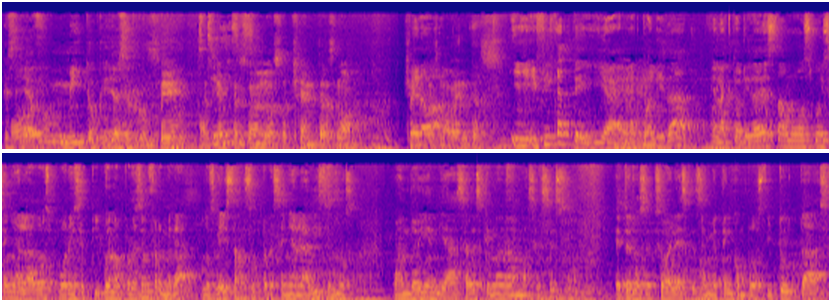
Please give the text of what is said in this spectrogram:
Ese hoy- ya fue un mito que ya se rompió. Sí, así Sí, empezó sí, sí. en los ochentas, ¿no? Pero- Ochentas, noventas. Y, y fíjate, y a- en la actualidad, en la actualidad estamos muy señalados por ese tipo, bueno, por esa enfermedad. Los gays están súper señaladísimos. Cuando hoy en día sabes que no nada más es eso. Heterosexuales que se meten con prostitutas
